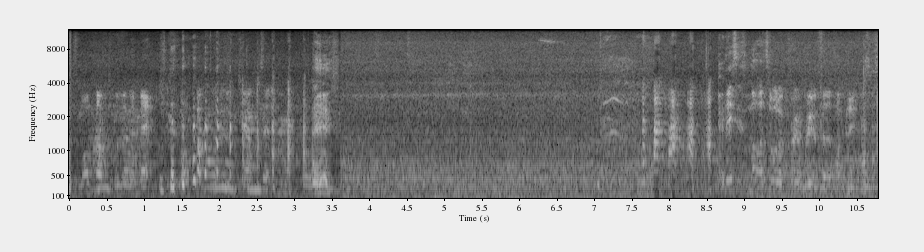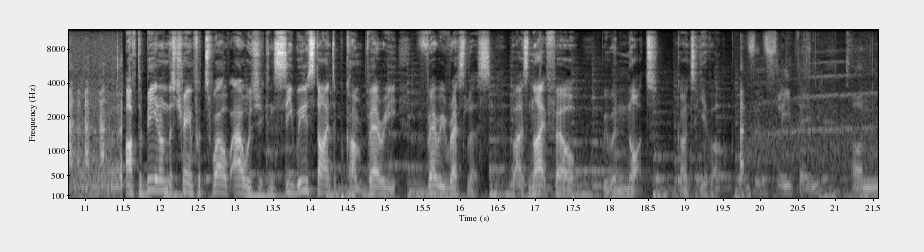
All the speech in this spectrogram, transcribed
it's more comfortable than the bed. It's more comfortable than the jam This is not at all appropriate for the public. After being on this train for 12 hours, you can see we were starting to become very, very restless. But as night fell, we were not going to give up. Hanson's sleeping on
